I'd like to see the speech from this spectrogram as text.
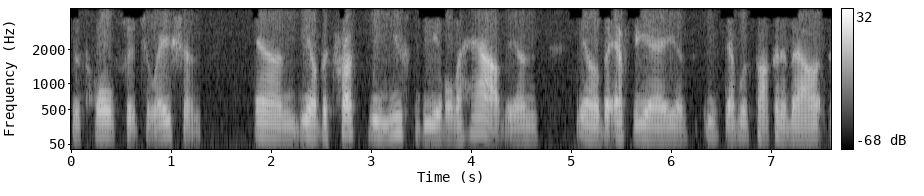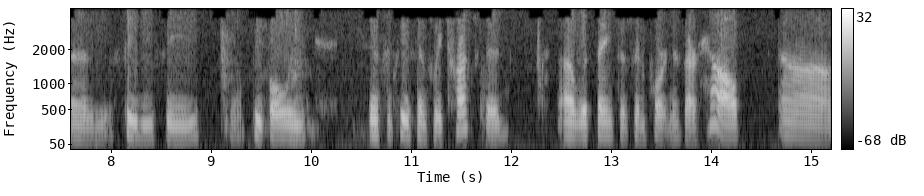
this whole situation, and you know, the trust we used to be able to have in you know the FDA, as, as Deb was talking about, and CDC, you know, people we institutions we trusted uh, with things as important as our health, uh,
